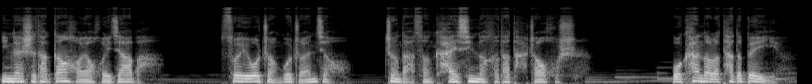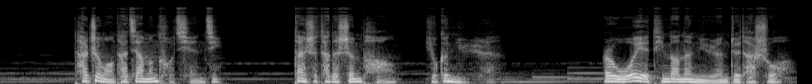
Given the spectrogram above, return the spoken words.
应该是他刚好要回家吧。所以我转过转角，正打算开心的和他打招呼时，我看到了他的背影，他正往他家门口前进，但是他的身旁有个女人，而我也听到那女人对他说：“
